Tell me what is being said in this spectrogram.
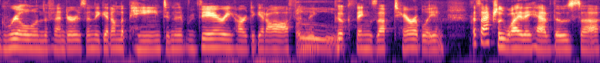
grill and the fenders and they get on the paint and they're very hard to get off and Ooh. they gook things up terribly. And that's actually why they have those uh,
